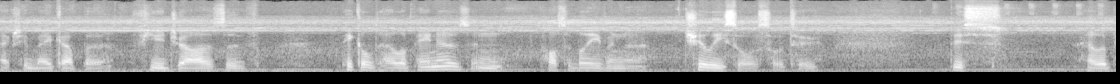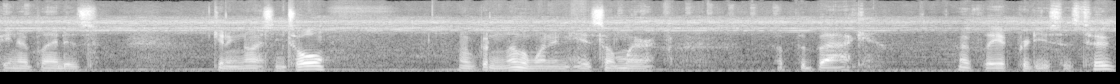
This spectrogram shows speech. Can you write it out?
actually make up a few jars of pickled jalapenos and possibly even a chili sauce or two. This jalapeno plant is getting nice and tall. I've got another one in here somewhere up the back. Hopefully it produces too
